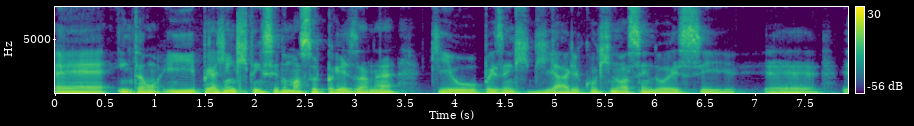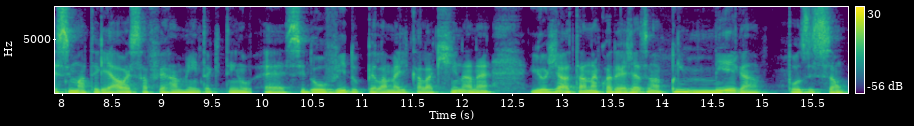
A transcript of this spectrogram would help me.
É, então, e para a gente tem sido uma surpresa, né, que o presente diário continua sendo esse é, esse material, essa ferramenta que tem é, sido ouvido pela América Latina, né, e hoje já está na 41 primeira posição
